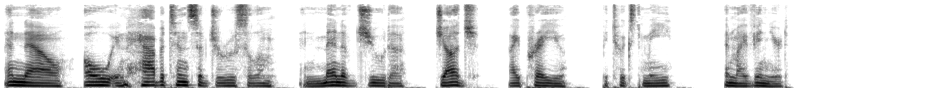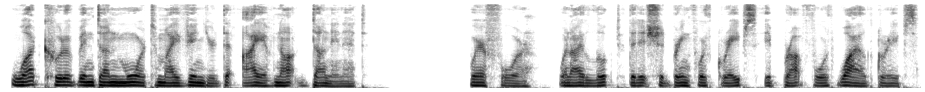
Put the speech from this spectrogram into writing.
And now, O inhabitants of Jerusalem, and men of Judah, judge I pray you, betwixt me and my vineyard. What could have been done more to my vineyard that I have not done in it? Wherefore, when I looked that it should bring forth grapes, it brought forth wild grapes.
